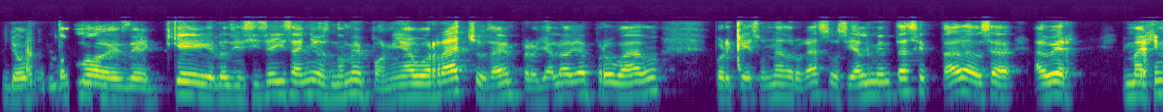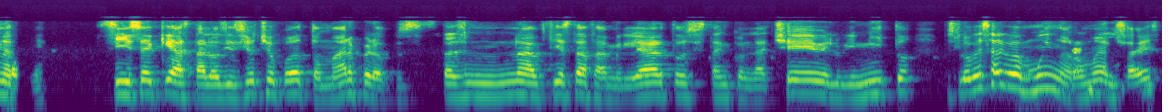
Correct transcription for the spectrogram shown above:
Yo tomo desde que los 16 años no me ponía borracho, ¿saben? Pero ya lo había probado porque es una droga socialmente aceptada. O sea, a ver, imagínate, sí sé que hasta los 18 puedo tomar, pero pues estás en una fiesta familiar, todos están con la cheve, el vinito, pues lo ves algo muy normal, ¿sabes?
